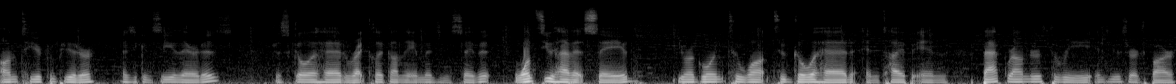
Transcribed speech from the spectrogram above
onto your computer. As you can see, there it is. Just go ahead, right click on the image and save it. Once you have it saved, you are going to want to go ahead and type in backgrounder3 into your search bar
